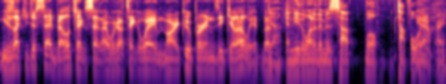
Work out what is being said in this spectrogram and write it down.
just like you just said, Belichick said, oh, "We're going to take away Mari Cooper and Ezekiel Elliott." But Yeah, and neither one of them is top. Well, top four, Yeah. right?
